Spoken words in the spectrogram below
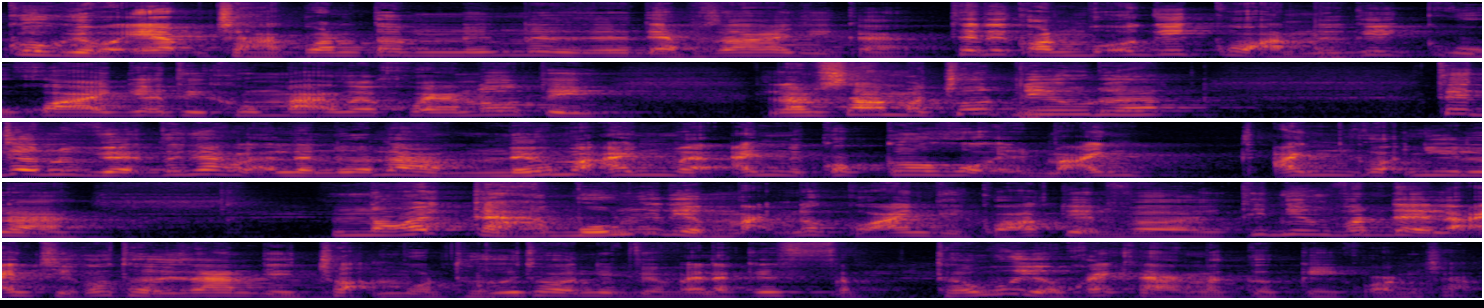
Cô kiểu em chả quan tâm đến đẹp dai gì cả. Thế thì còn mỗi cái quản, cái củ khoai kia thì không mang ra khoe nốt thì làm sao mà chốt điêu được? Thế cho nên việc tôi nhắc lại lần nữa là nếu mà anh mà anh có cơ hội mà anh anh gọi như là nói cả bốn cái điểm mạnh đó của anh thì quá tuyệt vời. Thế nhưng vấn đề là anh chỉ có thời gian để chọn một thứ thôi. Nên vì vậy là cái thấu hiểu khách hàng là cực kỳ quan trọng.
